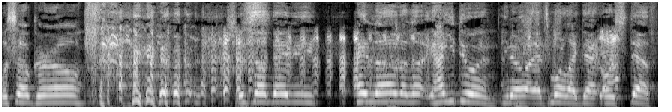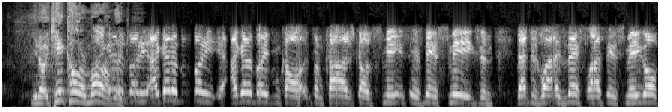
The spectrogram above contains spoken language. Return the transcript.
what's up, girl? what's up, baby? Hey, love, I love. How you doing? You know, that's more like that. Yeah. Or Steph. You know, you can't call her I mom. got a Like, buddy. I got a buddy. I got a buddy from call, from college called Smeegs. His name is Smeegs, and that's his last. His next last name is Smeagol,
